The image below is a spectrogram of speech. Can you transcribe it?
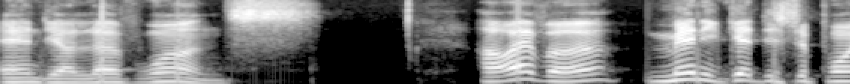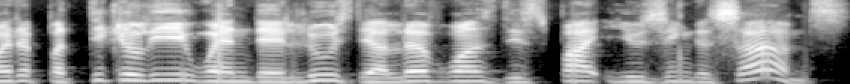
and their loved ones. However, many get disappointed, particularly when they lose their loved ones despite using the Psalms.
